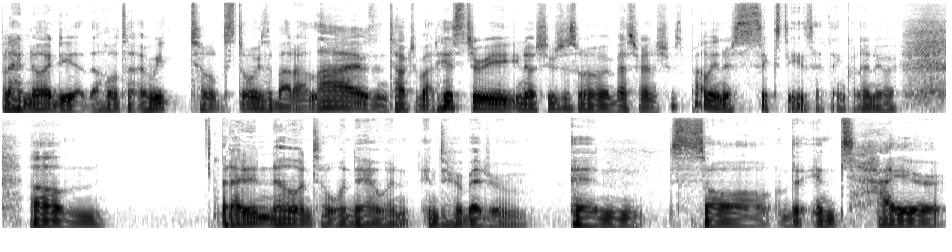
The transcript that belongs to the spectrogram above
But I had no idea the whole time. And we told stories about our lives and talked about history. You know, she was just one of my best friends. She was probably in her 60s, I think, when I knew her. Um, but I didn't know until one day I went into her bedroom and saw the entire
